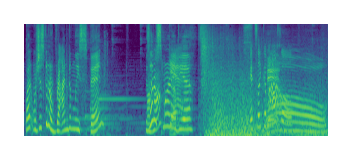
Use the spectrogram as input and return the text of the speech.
What? We're just gonna randomly spin? Is that a Uh-huh. smart Yes. idea? It's like a Damn. puzzle.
